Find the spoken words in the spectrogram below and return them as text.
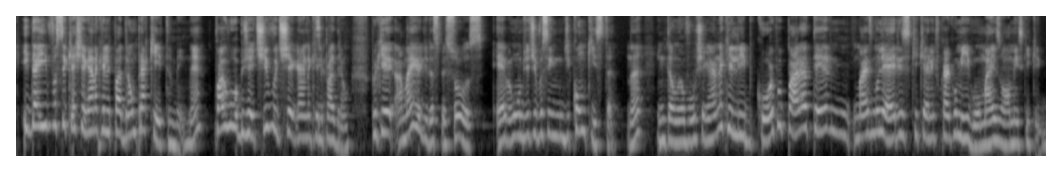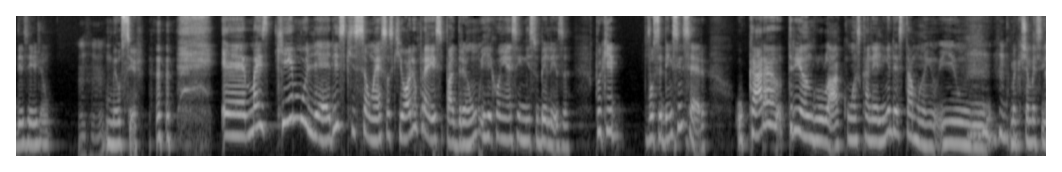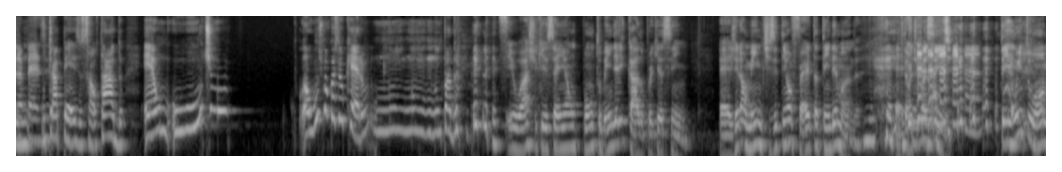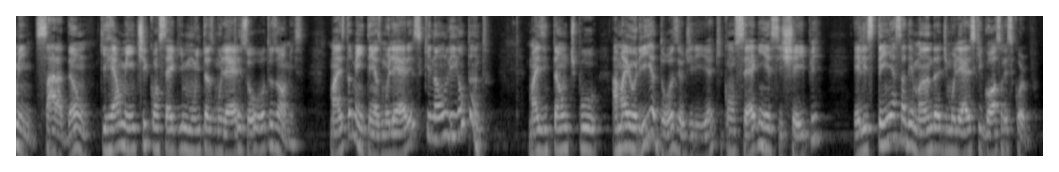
E daí você quer chegar naquele padrão pra quê também, né? Qual é o objetivo de chegar naquele padrão? Porque a maioria das pessoas é um objetivo assim de conquista, né? Então eu vou chegar naquele corpo para ter mais mulheres que querem ficar comigo, ou mais homens que, que desejam o meu ser. É, mas que mulheres que são essas que olham pra esse padrão e reconhecem nisso beleza? Porque, vou ser bem sincero, o cara triângulo lá com as canelinhas desse tamanho e o. Como é que chama esse? Trapézio. O trapézio saltado é o, o último. A última coisa que eu quero num, num- num padrão de beleza. Eu acho que esse aí é um ponto bem delicado, porque assim, é, geralmente, se tem oferta, tem demanda. Então, tipo assim, tem muito homem saradão que realmente consegue muitas mulheres ou outros homens. Mas também tem as mulheres que não ligam tanto. Mas então, tipo, a maioria dos, eu diria, que conseguem esse shape, eles têm essa demanda de mulheres que gostam desse corpo.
